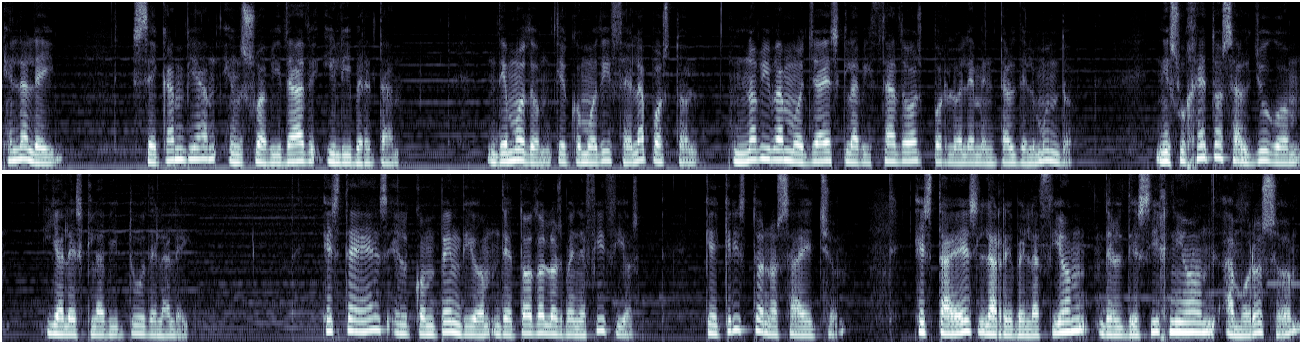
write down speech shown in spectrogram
en la ley se cambia en suavidad y libertad. De modo que, como dice el apóstol, no vivamos ya esclavizados por lo elemental del mundo, ni sujetos al yugo y a la esclavitud de la ley. Este es el compendio de todos los beneficios que Cristo nos ha hecho, Esta es la revelación del designio amoroso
